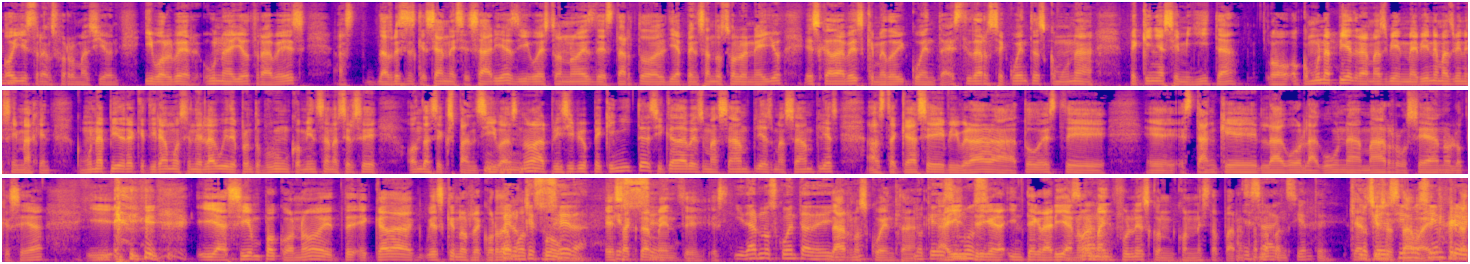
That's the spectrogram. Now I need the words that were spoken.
Hoy es transformación y volver una y otra vez, las veces que sean necesarias. Digo, esto no es de estar todo el día pensando solo en ello, es cada vez que me doy cuenta. Este darse cuenta es como una pequeña semillita o, como una piedra más bien, me viene más bien esa imagen, como una piedra que tiramos en el agua y de pronto boom, comienzan a hacerse ondas expansivas, ¿no? Al principio pequeñitas y cada vez más amplias, más amplias, hasta que hace vibrar a todo este eh, estanque, lago, laguna, mar, océano, lo que sea, y, y así un poco, ¿no? Eh, eh, cada vez que nos recordamos... Pero que suceda. Exactamente. Y darnos cuenta de ello. Darnos cuenta. Lo que decimos, Ahí integraría, ¿no? El mindfulness con, con esta parte. Estar consciente lo que decimos siempre,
